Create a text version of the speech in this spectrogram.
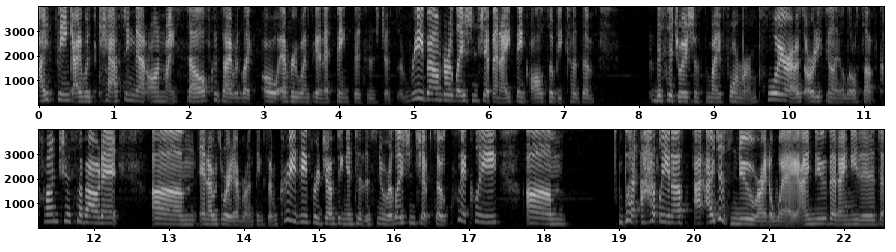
I think I was casting that on myself because I was like, oh, everyone's to think this is just a rebound relationship. And I think also because of the situation with my former employer, I was already feeling a little self conscious about it. Um, and I was worried everyone thinks I'm crazy for jumping into this new relationship so quickly. Um, but oddly enough, I, I, just knew right away. I knew that I needed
